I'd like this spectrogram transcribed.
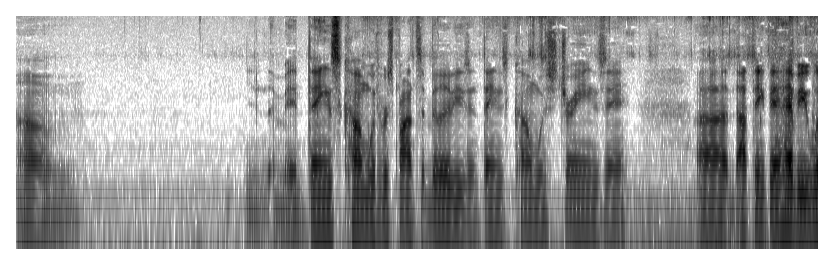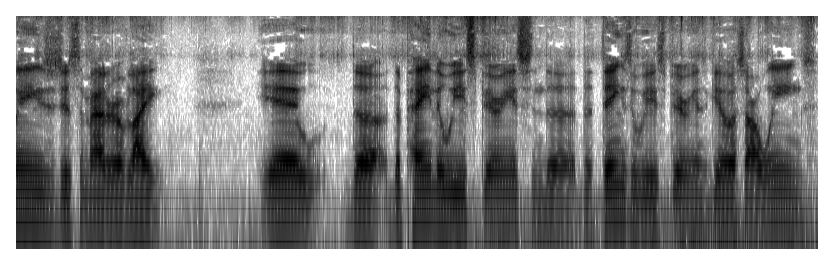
Um, I mean, things come with responsibilities and things come with strings, and uh, I think the heavy wings is just a matter of like, yeah, the the pain that we experience and the the things that we experience give us our wings.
